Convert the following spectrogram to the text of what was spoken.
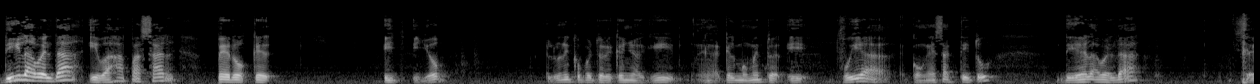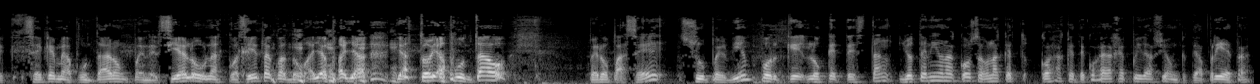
di la verdad y vas a pasar, pero que, y, yo, el único puertorriqueño aquí en aquel momento, y fui a, con esa actitud, dije la verdad, Sé, sé, que me apuntaron en el cielo unas cositas, cuando vaya para allá ya estoy apuntado, pero pasé súper bien porque lo que te están, yo tenía una cosa, una que, cosas que te coge la respiración, que te aprieta,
